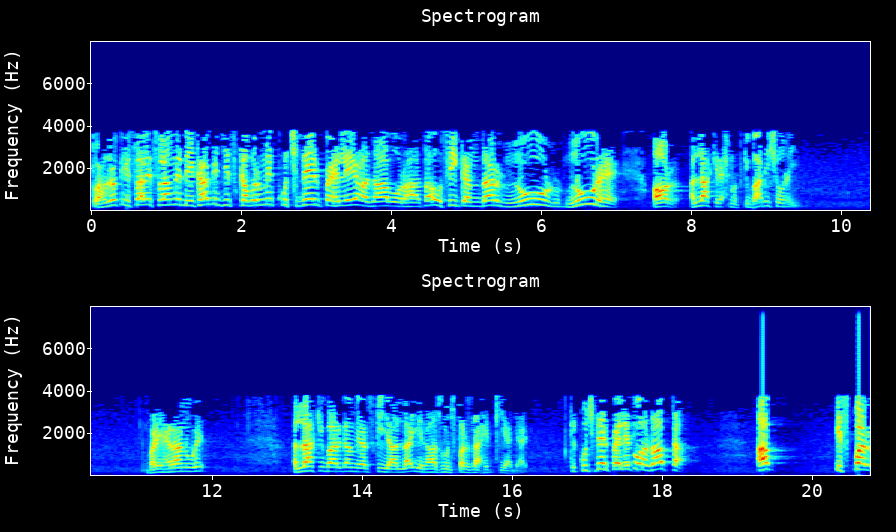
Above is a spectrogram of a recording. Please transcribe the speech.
تو حضرت عیسیٰ علیہ السلام نے دیکھا کہ جس قبر میں کچھ دیر پہلے عذاب ہو رہا تھا، اسی کے اندر نور نور ہے اور اللہ کی رحمت کی بارش ہو رہی بڑے حیران ہوئے۔ اللہ کی بارگاہ میں عرض کی، یا اللہ، یہ راز مجھ پر ظاہر کیا جائے کہ کچھ دیر پہلے تو عذاب تھا، اب اس پر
